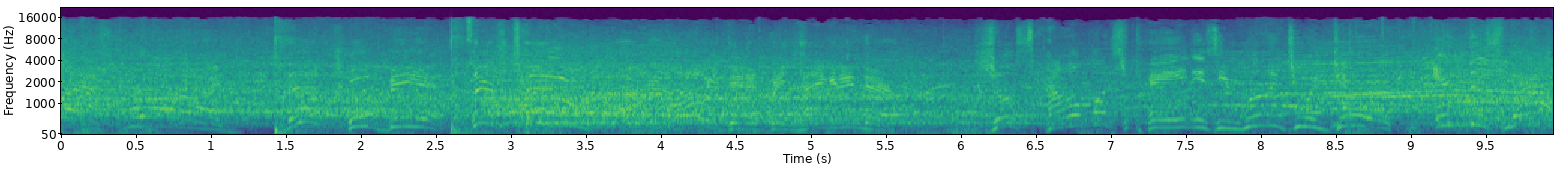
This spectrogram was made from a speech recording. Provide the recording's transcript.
Last ride. That could be it. There's two. He's hanging in there. Just how much pain is he willing to endure in this match?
